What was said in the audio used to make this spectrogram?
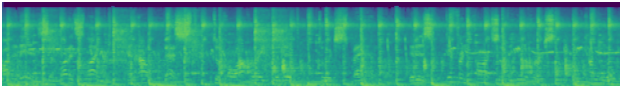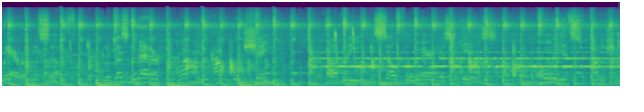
what it is and what it's like and how best to cooperate with it to expand. It is different parts of the universe becoming aware of itself. It doesn't matter what the outward shape of the self-awareness is, only its function,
